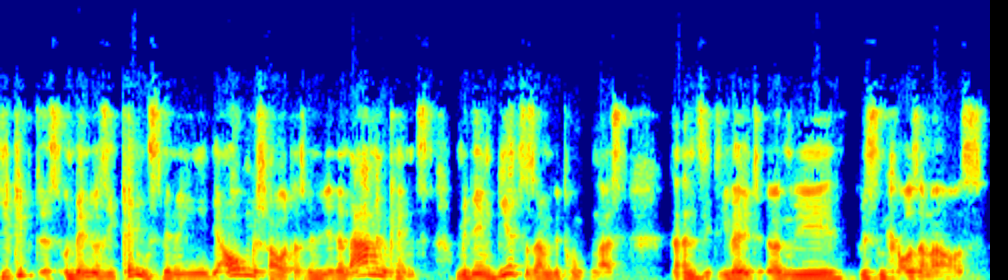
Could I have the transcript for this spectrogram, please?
Die gibt es. Und wenn du sie kennst, wenn du ihnen in die Augen geschaut hast, wenn du ihre Namen kennst und mit denen Bier zusammen getrunken hast, dann sieht die Welt irgendwie ein bisschen grausamer aus.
